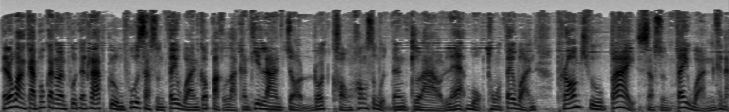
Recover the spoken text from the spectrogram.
ในระหว่างการพบกันวันพุธนะครับ กลุ่มผู้สนับสนุนไต้หวันก็ปักหลักกันที่ลานจอดรถของห้องสมุดดังกล่าว และโบกธงไต้หวัน พร้อมชูป้ายสนับสนุนไต้หวัน ขณะ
